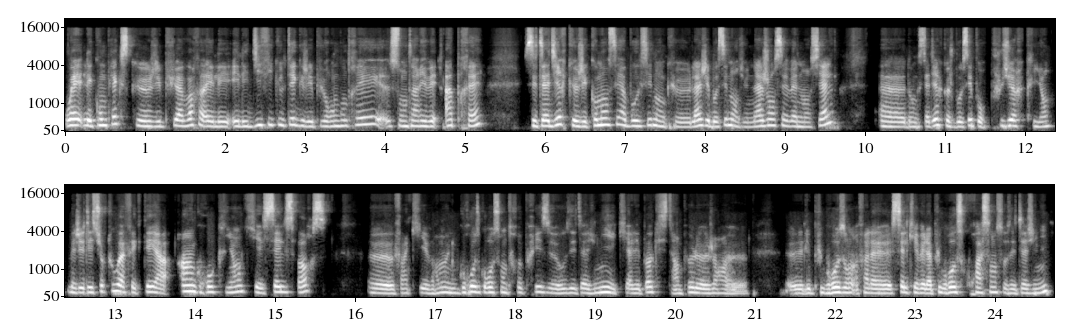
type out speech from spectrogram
Ouais, les complexes que j'ai pu avoir et les, difficultés que j'ai pu rencontrer sont arrivés après. C'est-à-dire que j'ai commencé à bosser, donc euh, là, j'ai bossé dans une agence événementielle. Euh, donc, c'est-à-dire que je bossais pour plusieurs clients, mais j'étais surtout affectée à un gros client qui est Salesforce, euh, qui est vraiment une grosse, grosse entreprise aux États-Unis et qui, à l'époque, c'était un peu le genre, les plus enfin, celle qui avait la plus grosse croissance aux États-Unis.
